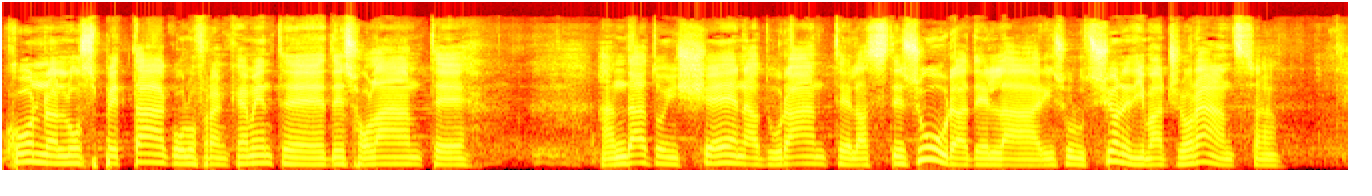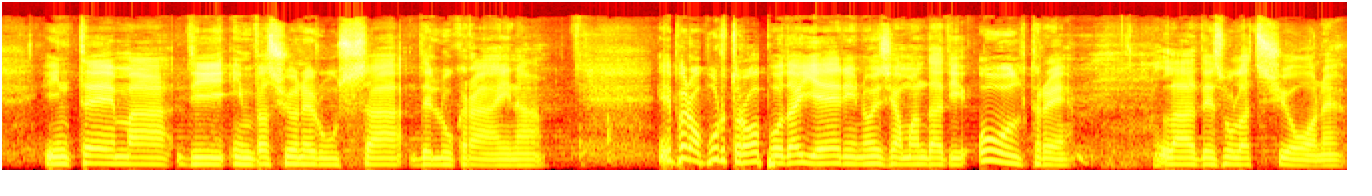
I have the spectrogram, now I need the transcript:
con lo spettacolo francamente desolante andato in scena durante la stesura della risoluzione di maggioranza in tema di invasione russa dell'Ucraina. E però purtroppo da ieri noi siamo andati oltre la desolazione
